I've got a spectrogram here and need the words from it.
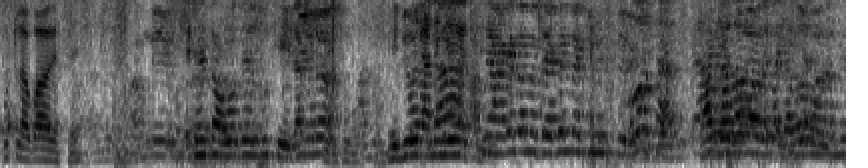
পুতলা পাওয়া গেছে। এটা হয়তো আমাদের রাখছে। ভিডিও রানিং এ আছে। আপনি আগে দামে দেখেন না কি নিচ্ছে ও স্যার। স্যার গাঁজা পাওয়া গেছে গাঁজা পাওয়া গেছে।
